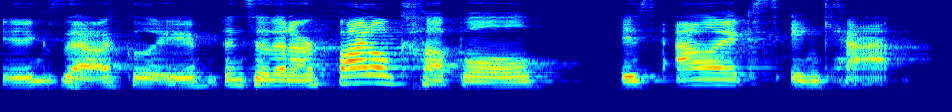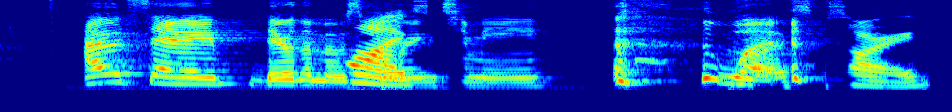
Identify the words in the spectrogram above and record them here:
exactly. And so then our final couple is Alex and Kat. I would say they're the most Pause. boring to me. what? Pause. Sorry.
